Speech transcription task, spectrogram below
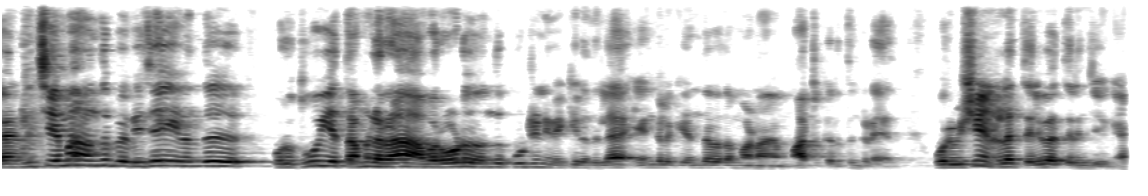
அஹ், நிச்சயமா வந்து இப்போ விஜய் வந்து ஒரு தூய தமிழரா அவரோடு வந்து கூட்டணி வைக்கிறதுல எங்களுக்கு எந்த விதமான மாற்று கருத்தும் கிடையாது. ஒரு விஷயம் நல்லா தெளிவாக தெரிஞ்சுங்க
